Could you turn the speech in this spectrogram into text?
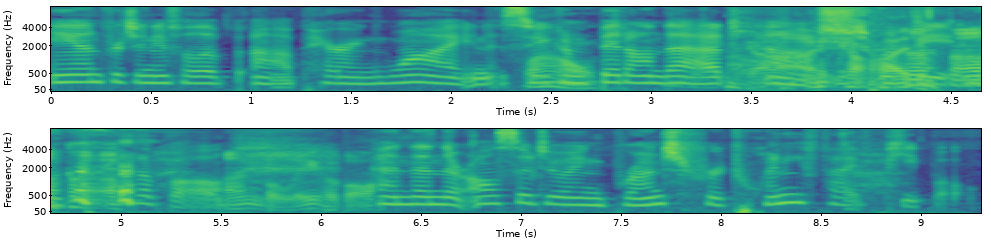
and Virginia Philip uh, pairing wine, so you can bid on that, uh, gosh. which would be incredible. Unbelievable. And then they're also doing brunch for 25 people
